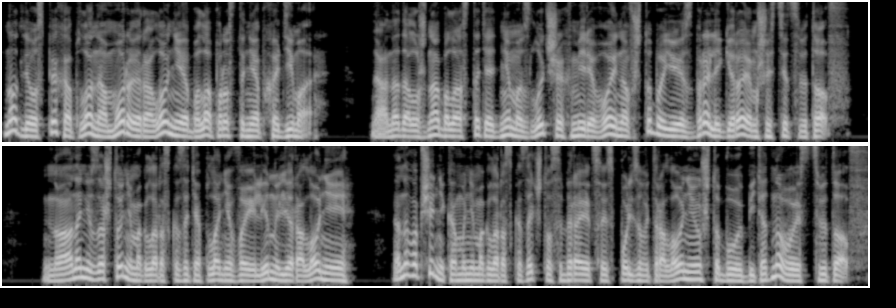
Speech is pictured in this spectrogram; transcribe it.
но для успеха плана Мора и Ролония была просто необходима. Она должна была стать одним из лучших в мире воинов, чтобы её избрали героем шести цветов. Но она ни за что не могла рассказать о плане Вейлин или Ролонии. Она вообще никому не могла рассказать, что собирается использовать Ролонию, чтобы убить одного из цветов.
